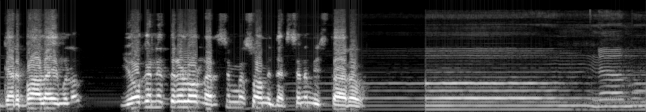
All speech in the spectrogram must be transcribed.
గర్భాలయములో యోగ నిద్రలో నరసింహస్వామి దర్శనమిస్తారు. నమో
